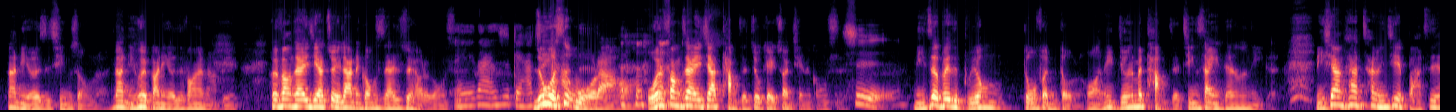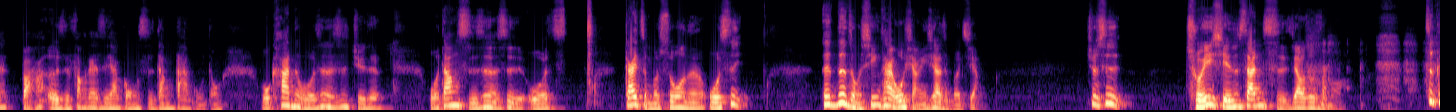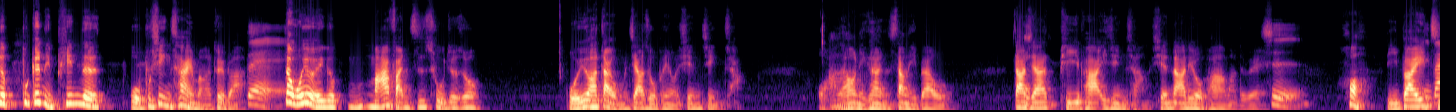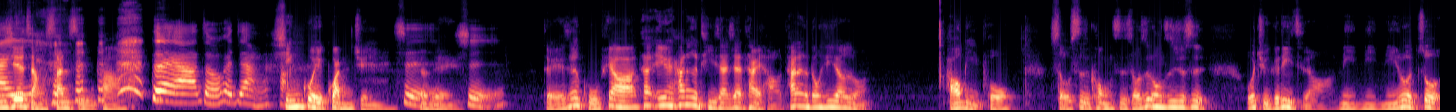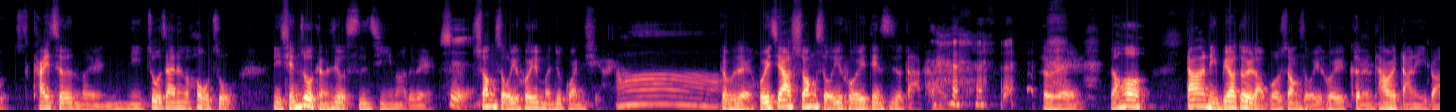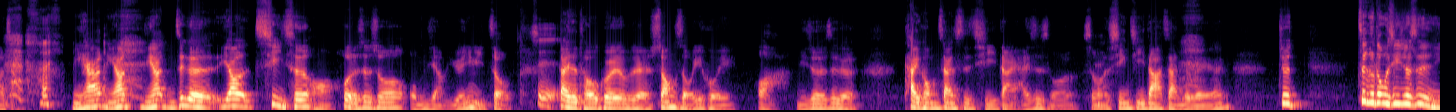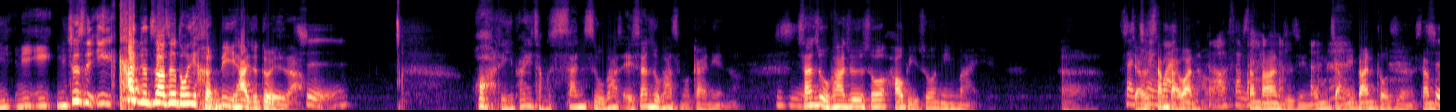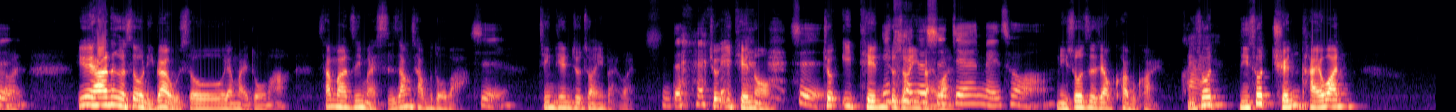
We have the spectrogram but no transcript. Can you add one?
那你儿子轻松了。那你会把你儿子放在哪边？会放在一家最烂的公司还是最好的公司？哎，当然是给他。如果是我，啦，哦，我会放在一家躺着就可以赚钱的公司。是你这辈子不用多奋斗了，哇！你就那边躺着，金山银滩都是你的。你想想看，蔡明介把这家把他儿子放在这家公司当大股东，我看的我真的是觉得，我当时真的是我该怎么说呢？我是那那种心态，我想一下怎么讲，就是垂涎三尺叫做什么？这个不跟你拼的，我不姓蔡嘛，对吧？对，但我有一个麻烦之处，就是说，我又要带我们家族朋友先进场，哇！啊然后你看上礼拜五，大家噼啪一进场，先拉六趴嘛，对不对？是，嚯、礼拜一直接涨三十五趴，对啊，怎么会这样？新贵冠军，是，对不对？是，对，这个股票啊，它因为它那个题材实在太好，它那个东西叫什么？毫米波手势控制，手势控制就是我举个例子哦，你你你如果坐开车什么的，你坐在那个后座，你前座可能是有司机嘛，对不对？是，双手一挥，门就关起来。哦，对不对？回家双手一挥，电视就打开了，对不对？然后当然你不要对老婆双手一挥，可能她会打你一巴掌。你还要你要你要你这个要汽车哦，或者是说我们讲元宇宙，是，戴着头盔，对不对？双手一挥，哇，你就是这个太空战士期待还是什么什么 星际大战，对不对？就这个东西就是你你你你就是一看就知道这个东西很厉害就对了啦。是，哇，礼拜一涨三十五趴，哎，三十五趴什么概念呢？就是三十五趴就是说，好比说你买，呃，假如三百万万好了，三百万。资金，我们讲一般投资人 三百万，因为他那个时候礼拜五收两百多嘛，三百万资金买十张差不多吧，是，今天就赚一百万，对，就一天哦，是。就一天就赚一百万，时间，没错，你说这叫快不快？快。你说你说全台湾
